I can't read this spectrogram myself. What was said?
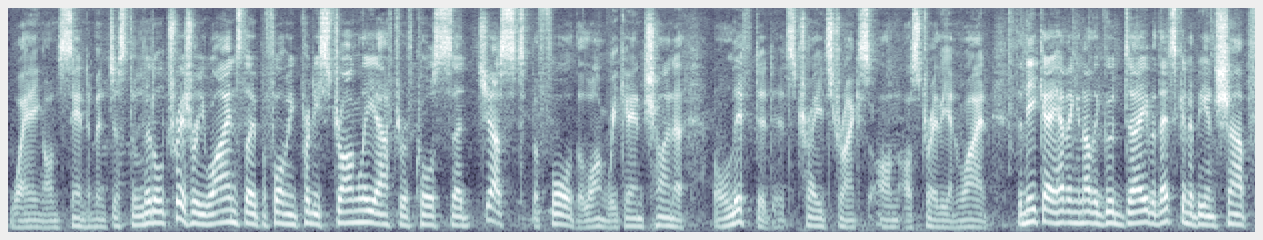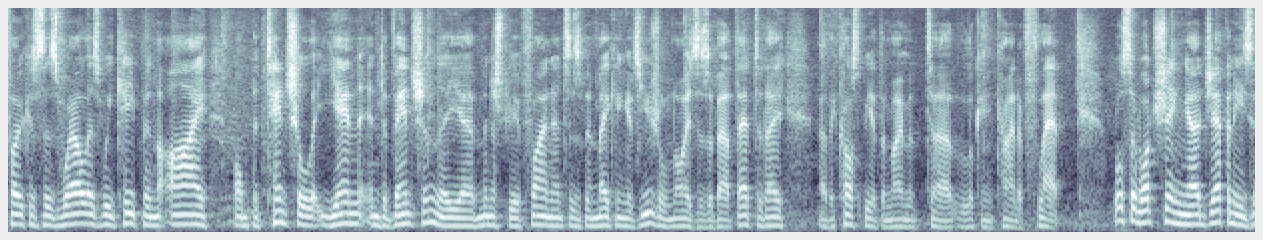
weighing on sentiment just a little. Treasury wines, though, performing pretty strongly after, of course, uh, just before the long weekend, China lifted its trade strikes on Australian wine. The Nikkei having another good day, but that's going to be in sharp focus as well as we keep an eye on potential yen intervention. The uh, Ministry of Finance has been making its usual noises about that today. Uh, the Kospi at the moment uh, looking kind of flat. We're also watching uh, Japanese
